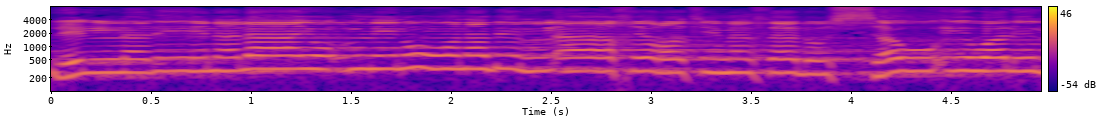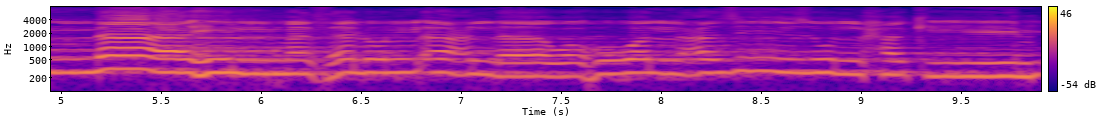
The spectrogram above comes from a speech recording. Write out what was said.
للذين لا يؤمنون بالآخرة مثل السوء ولله المثل الأعلى وهو العزيز الحكيم.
